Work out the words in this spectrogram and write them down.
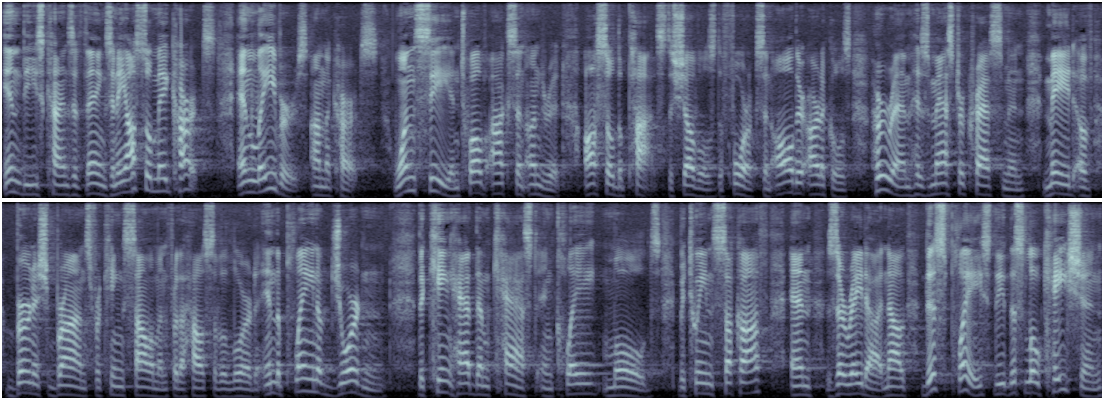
in these kinds of things. And he also made carts and lavers on the carts one sea and twelve oxen under it, also the pots, the shovels, the forks, and all their articles. Huram, his master craftsman, made of burnished bronze for King Solomon for the house of the Lord. In the plain of Jordan, the king had them cast in clay molds between Succoth and Zeredah. Now, this place, the, this location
